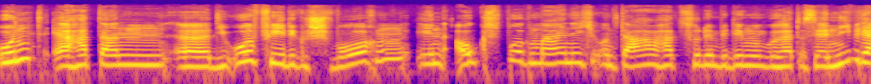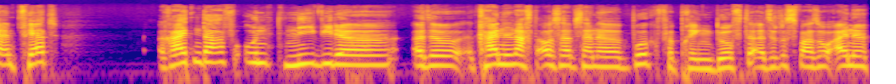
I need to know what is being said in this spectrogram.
Und er hat dann äh, die Urfehde geschworen in Augsburg, meine ich. Und da hat zu den Bedingungen gehört, dass er nie wieder ein Pferd reiten darf und nie wieder, also keine Nacht außerhalb seiner Burg verbringen durfte. Also das war so eine,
